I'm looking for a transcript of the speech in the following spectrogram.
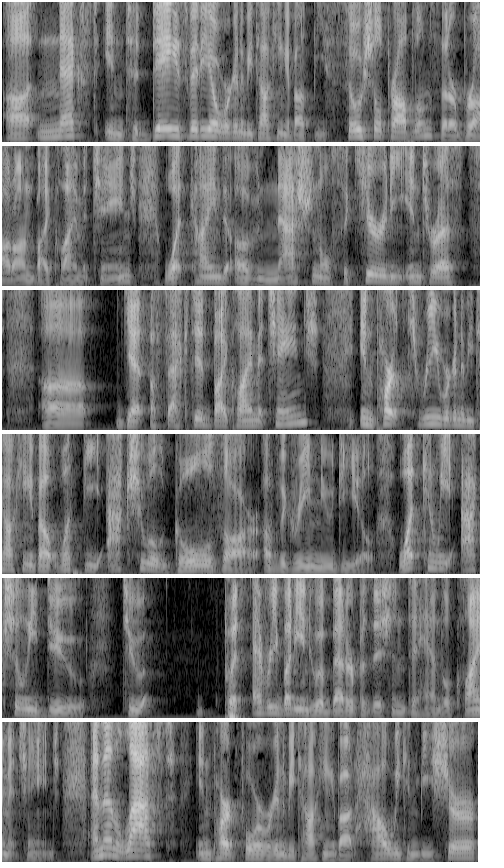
Uh, next, in today's video, we're going to be talking about the social problems that are brought on by climate change, what kind of national security interests. Uh, get affected by climate change. In part three, we're going to be talking about what the actual goals are of the Green New Deal. What can we actually do to put everybody into a better position to handle climate change? And then last, in part four, we're going to be talking about how we can be sure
